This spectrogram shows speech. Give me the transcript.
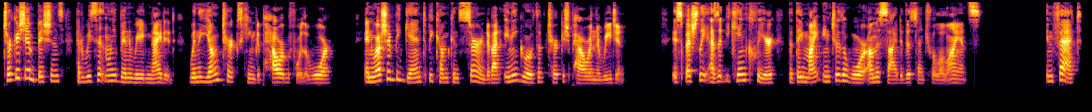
Turkish ambitions had recently been reignited when the Young Turks came to power before the war, and Russia began to become concerned about any growth of Turkish power in the region, especially as it became clear that they might enter the war on the side of the Central Alliance. In fact,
